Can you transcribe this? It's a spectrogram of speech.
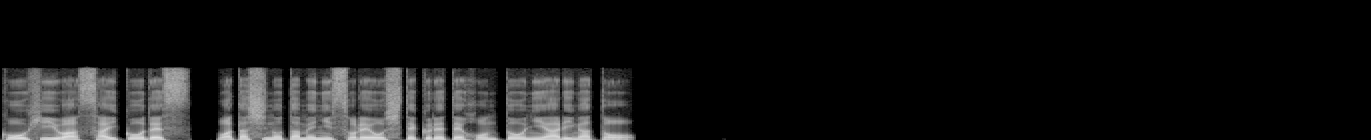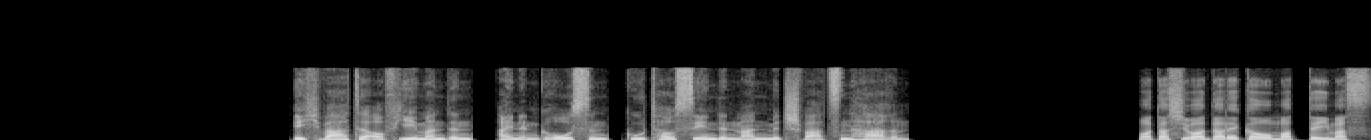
コーヒーは最高です。私のためにそれをしてくれて本当にありがとう。Ich warte auf jemanden, einen großen, gut aussehenden Mann mit schwarzen Haaren. 私は誰かを待っています。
